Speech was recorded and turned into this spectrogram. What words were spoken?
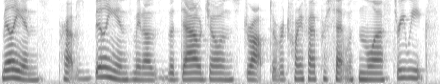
Millions, perhaps billions, made as the Dow Jones dropped over 25% within the last three weeks.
